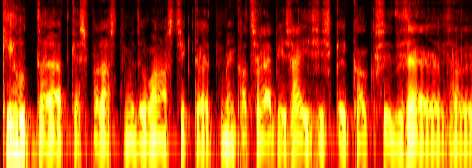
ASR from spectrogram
kihutajad, kes pärast muidu vanasti ikka, et meil katse läbi sai, siis kõik hakkasid ise seal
